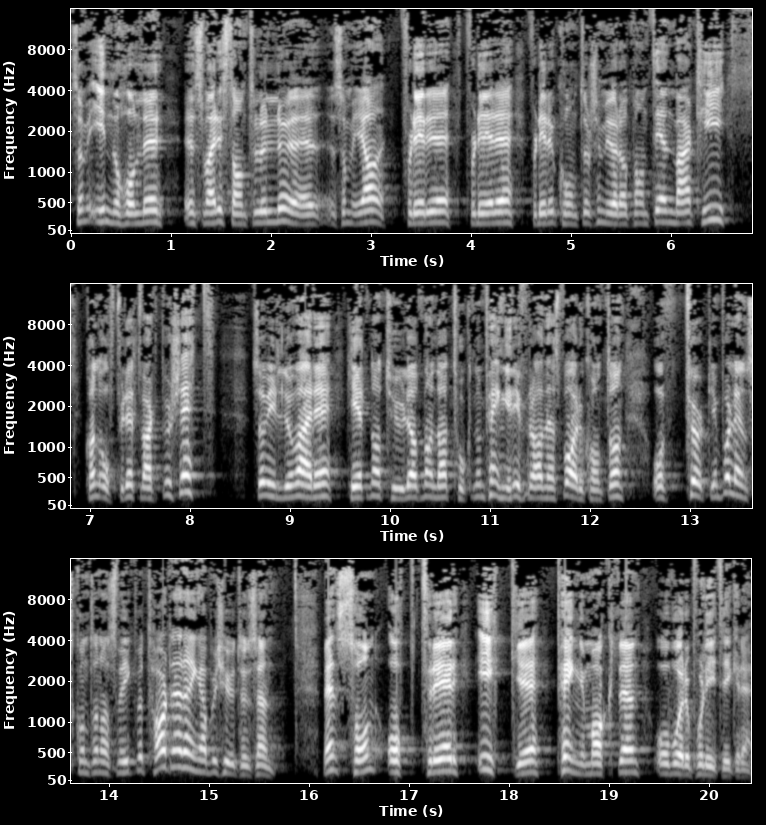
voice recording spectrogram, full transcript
som, inneholder eh, Som er i stand til å løse ja, flere, flere, flere kontoer som gjør at man til enhver tid kan oppfylle ethvert budsjett, så vil det jo være helt naturlig at man da tok noen penger fra den sparekontoen og førte inn på lønnskontoen, altså fikk betalt den regninga på 20 000. Men sånn opptrer ikke pengemakten og våre politikere.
